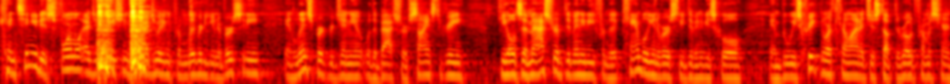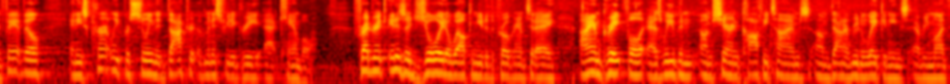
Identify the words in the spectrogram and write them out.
continued his formal education, graduating from Liberty University in Lynchburg, Virginia, with a Bachelor of Science degree. He holds a Master of Divinity from the Campbell University Divinity School in Buies Creek, North Carolina, just up the road from us here in Fayetteville, and he's currently pursuing the Doctorate of Ministry degree at Campbell. Frederick, it is a joy to welcome you to the program today. I am grateful as we've been um, sharing coffee times um, down at Rude Awakenings every month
